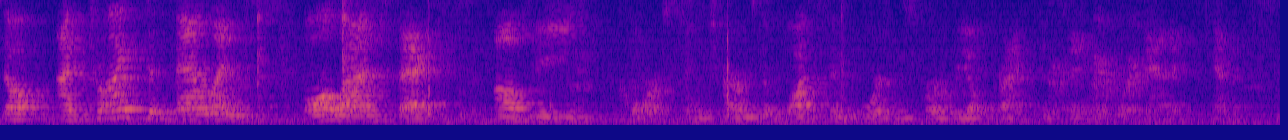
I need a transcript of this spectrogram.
So I've tried to balance all aspects of the course in terms of what's important for a real practicing organic chemist.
